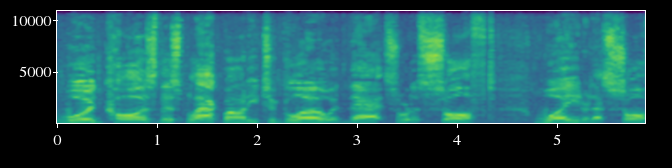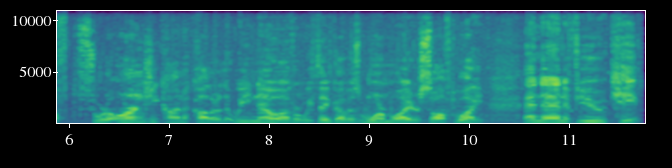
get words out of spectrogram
would cause this black body to glow at that sort of soft white or that soft sort of orangey kind of color that we know of or we think of as warm white or soft white. And then if you keep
